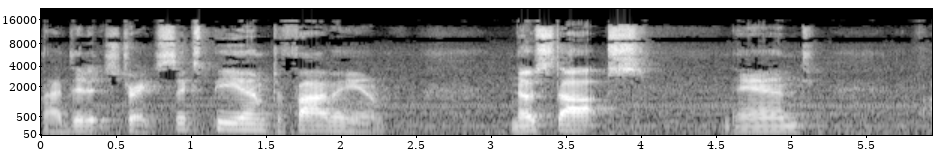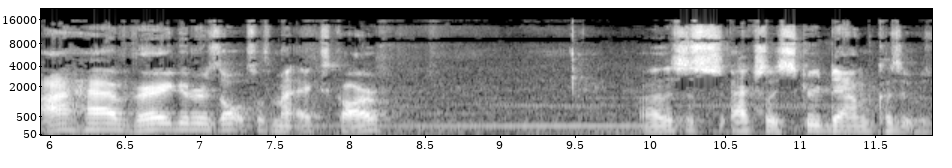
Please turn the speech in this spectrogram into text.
I did it straight, 6 p.m. to 5 a.m no stops, and I have very good results with my X-Carve. Uh, this is actually screwed down because it was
